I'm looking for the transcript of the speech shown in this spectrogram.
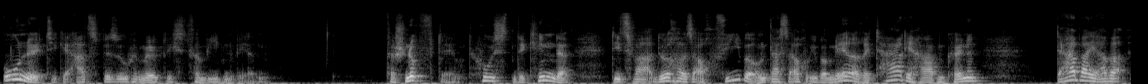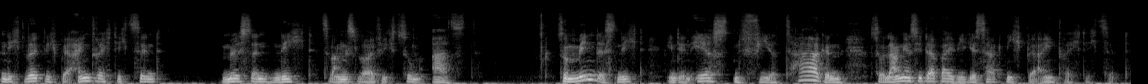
unnötige Arztbesuche möglichst vermieden werden verschnupfte und hustende Kinder, die zwar durchaus auch Fieber und das auch über mehrere Tage haben können, dabei aber nicht wirklich beeinträchtigt sind, müssen nicht zwangsläufig zum Arzt. Zumindest nicht in den ersten vier Tagen, solange sie dabei, wie gesagt, nicht beeinträchtigt sind.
